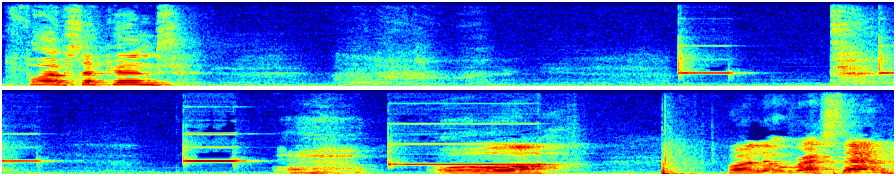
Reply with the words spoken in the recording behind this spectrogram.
Five seconds. Oh. Right, little rest then.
